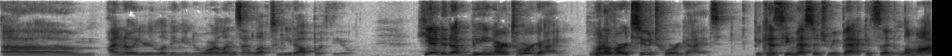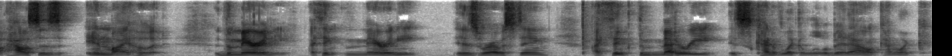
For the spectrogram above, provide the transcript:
Um, I know you're living in New Orleans. I'd love to meet up with you. He ended up being our tour guide, one of our two tour guides, because he messaged me back and said Lamothe House is in my hood, the Marigny. I think Marigny is where I was staying. I think the Metairie is kind of like a little bit out, kind of like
